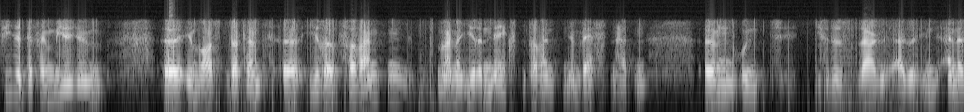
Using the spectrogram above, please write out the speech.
viele der Familien äh, im Osten Deutschlands äh, ihre Verwandten, manchmal ihre nächsten Verwandten im Westen hatten. Ähm, und ich würde sagen, also in einer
